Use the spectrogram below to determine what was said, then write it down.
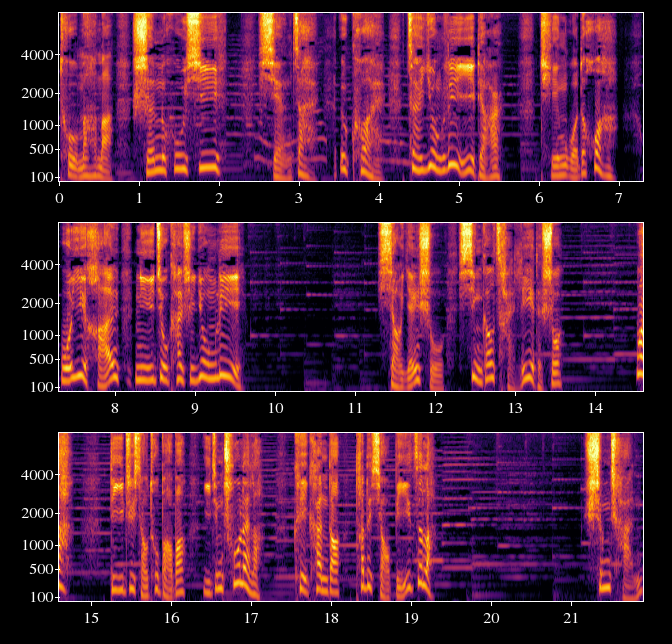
兔妈妈深呼吸。现在，快再用力一点儿，听我的话，我一喊你就开始用力。”小鼹鼠兴高采烈地说：“哇！”第一只小兔宝宝已经出来了，可以看到它的小鼻子了。生产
